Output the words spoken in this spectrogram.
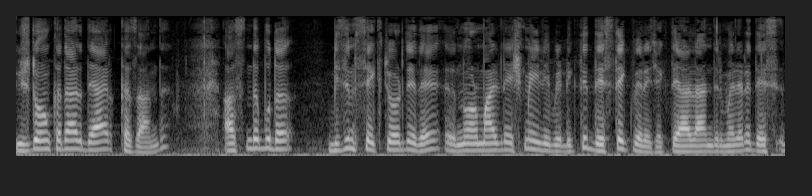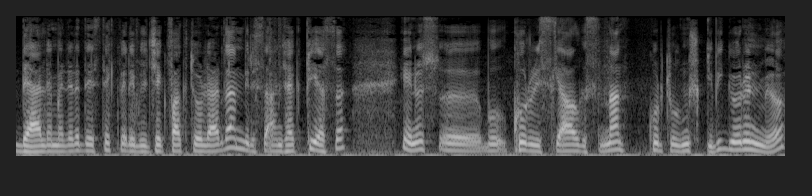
%10 kadar değer kazandı. Aslında bu da bizim sektörde de e, normalleşme ile birlikte destek verecek değerlendirmelere, des, değerlemelere destek verebilecek faktörlerden birisi. Ancak piyasa henüz e, bu kur riski algısından kurtulmuş gibi görünmüyor.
